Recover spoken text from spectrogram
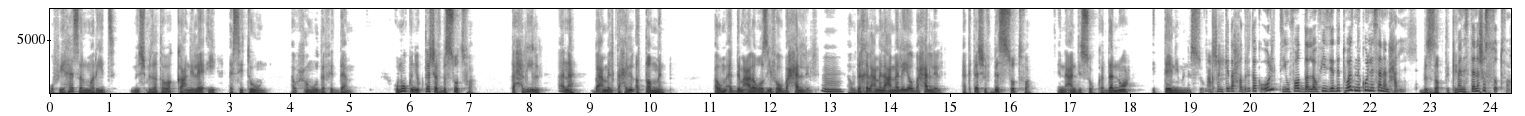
وفي هذا المريض مش بنتوقع نلاقي أسيتون أو حموضة في الدم. وممكن يكتشف بالصدفة. تحليل أنا بعمل تحليل أطمن. أو مقدم على وظيفة وبحلل. أو داخل أعمل عملية وبحلل. أكتشف بالصدفة إن عندي السكر. ده النوع التاني من السكر. عشان كده حضرتك قلت يفضل لو في زيادة وزن كل سنة نحلل. بالظبط ما كده نستناش الصدفة.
